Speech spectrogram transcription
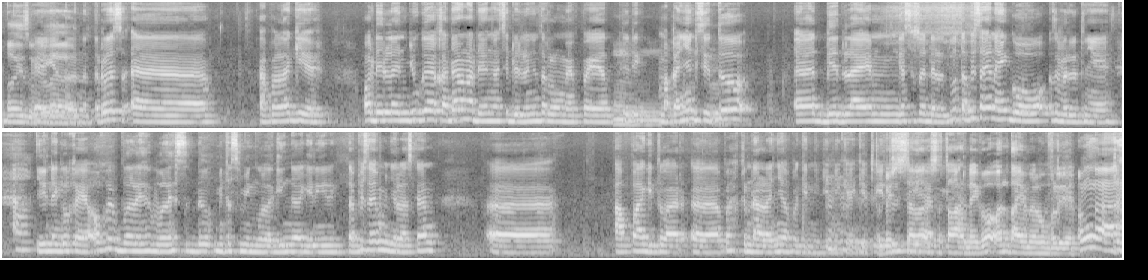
Oh, iya, Kayak sebulan. gitu. nah terus eh apa lagi ya? Oh deadline juga. Kadang ada yang ngasih deadline terlalu mepet. Jadi makanya di situ eh, deadline gak sesuai deadline itu tapi saya nego sebenarnya jadi nego kayak oke boleh boleh sedu- minta seminggu lagi nggak gini gini tapi saya menjelaskan eh apa gitu eh, apa kendalanya apa gini gini kayak gitu Tapi itu sih setelah, yang- setelah nego on time ya kumpulnya. Enggak.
